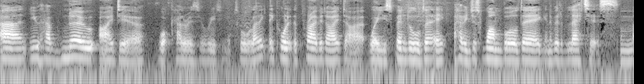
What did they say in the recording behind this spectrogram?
and you have no idea what calories you're eating at all. I think they call it the private eye diet, where you spend all day having just one boiled egg and a bit of lettuce, um,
